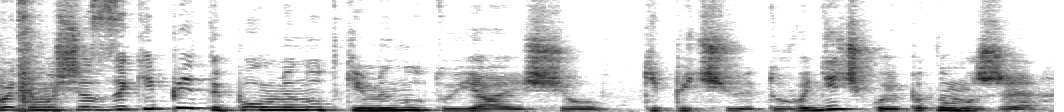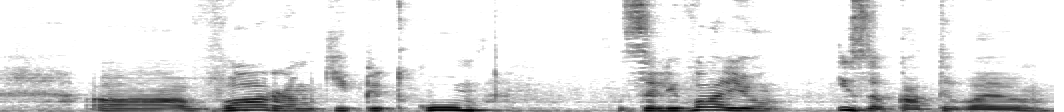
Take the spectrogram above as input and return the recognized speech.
Поэтому сейчас закипит, и полминутки, минуту я еще кипячу эту водичку, и потом уже э, варом, кипятком заливаю и закатываю.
